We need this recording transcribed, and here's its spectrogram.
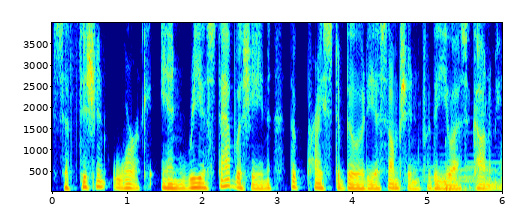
sufficient work in reestablishing the price stability assumption for the U.S. economy.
